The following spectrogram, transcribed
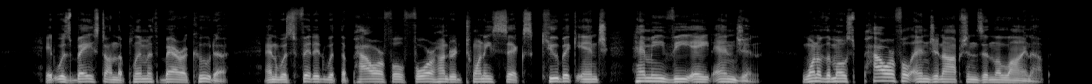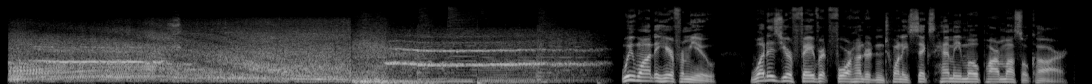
It was based on the Plymouth Barracuda and was fitted with the powerful 426 cubic inch Hemi V8 engine, one of the most powerful engine options in the lineup. We want to hear from you. What is your favorite 426 Hemi Mopar muscle car?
